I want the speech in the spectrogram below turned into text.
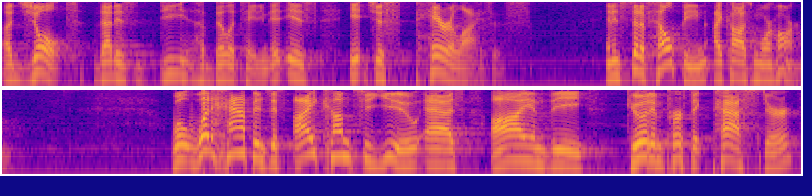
a jolt that is debilitating. It is it just paralyzes. And instead of helping, I cause more harm. Well, what happens if I come to you as I am the good and perfect pastor,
